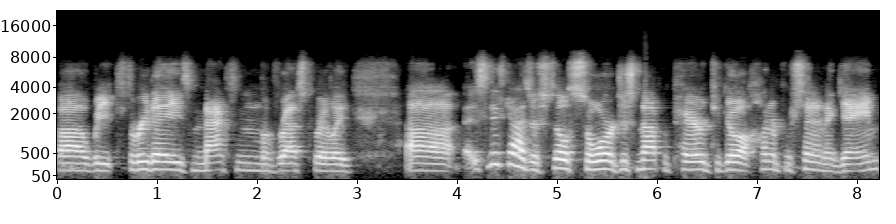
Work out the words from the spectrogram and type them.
uh, week, three days maximum of rest, really. Uh, so these guys are still sore, just not prepared to go 100% in a game.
